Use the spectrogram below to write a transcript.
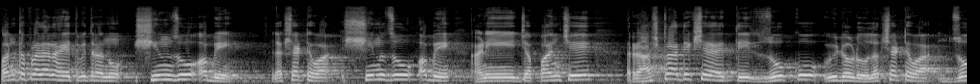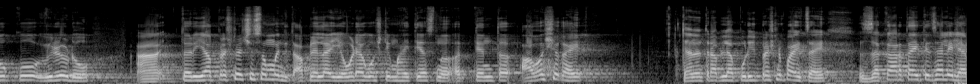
पंतप्रधान आहेत मित्रांनो शिंजो अबे. लक्षात ठेवा शिनजो अबे आणि जपानचे राष्ट्राध्यक्ष आहेत ते जोको विडोडो. लक्षात ठेवा जोको विडोडो. तर या प्रश्नाशी संबंधित आपल्याला एवढ्या गोष्टी माहिती असणं अत्यंत आवश्यक आहे. त्यानंतर आपल्या पुढील प्रश्न पाहायचा आहे. जकार्ता येथे झालेल्या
